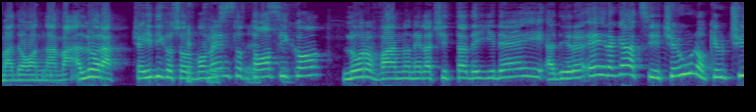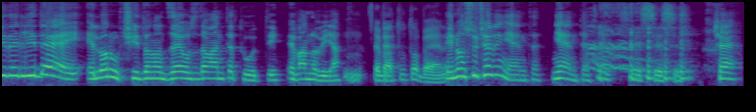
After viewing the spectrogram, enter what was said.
Madonna, ma allora, cioè io dico solo momento topico, loro vanno nella città degli dei a dire ehi ragazzi c'è uno che uccide gli dei e loro uccidono Zeus davanti a tutti e vanno via. Mm, e va cioè, tutto bene. E non succede niente, niente. sì, sì, sì. Cioè,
